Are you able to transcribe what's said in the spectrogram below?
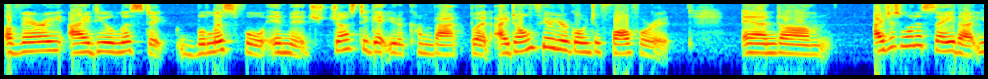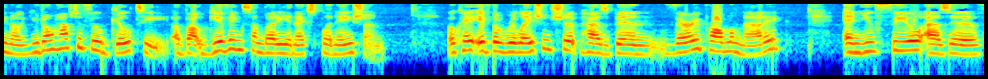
a very idealistic blissful image just to get you to come back but i don't feel you're going to fall for it. And um, i just want to say that you know you don't have to feel guilty about giving somebody an explanation okay? If the relationship has been very problematic and you feel as if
